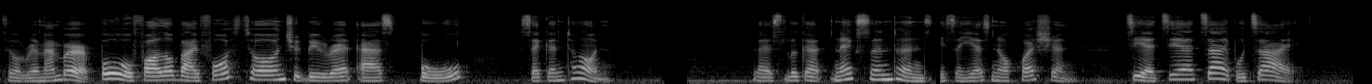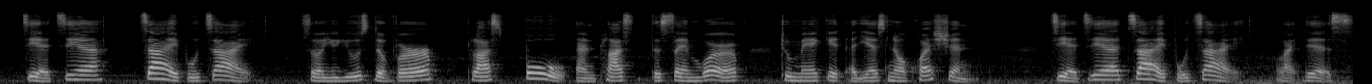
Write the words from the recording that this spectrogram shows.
So remember, 不 followed by fourth tone should be read as 不, second tone. Let's look at next sentence. It's a yes no question. 姐姐在不在?姐姐在不在? So you use the verb plus 不 and plus the same verb to make it a yes no question. 姐姐在不在? Like this.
